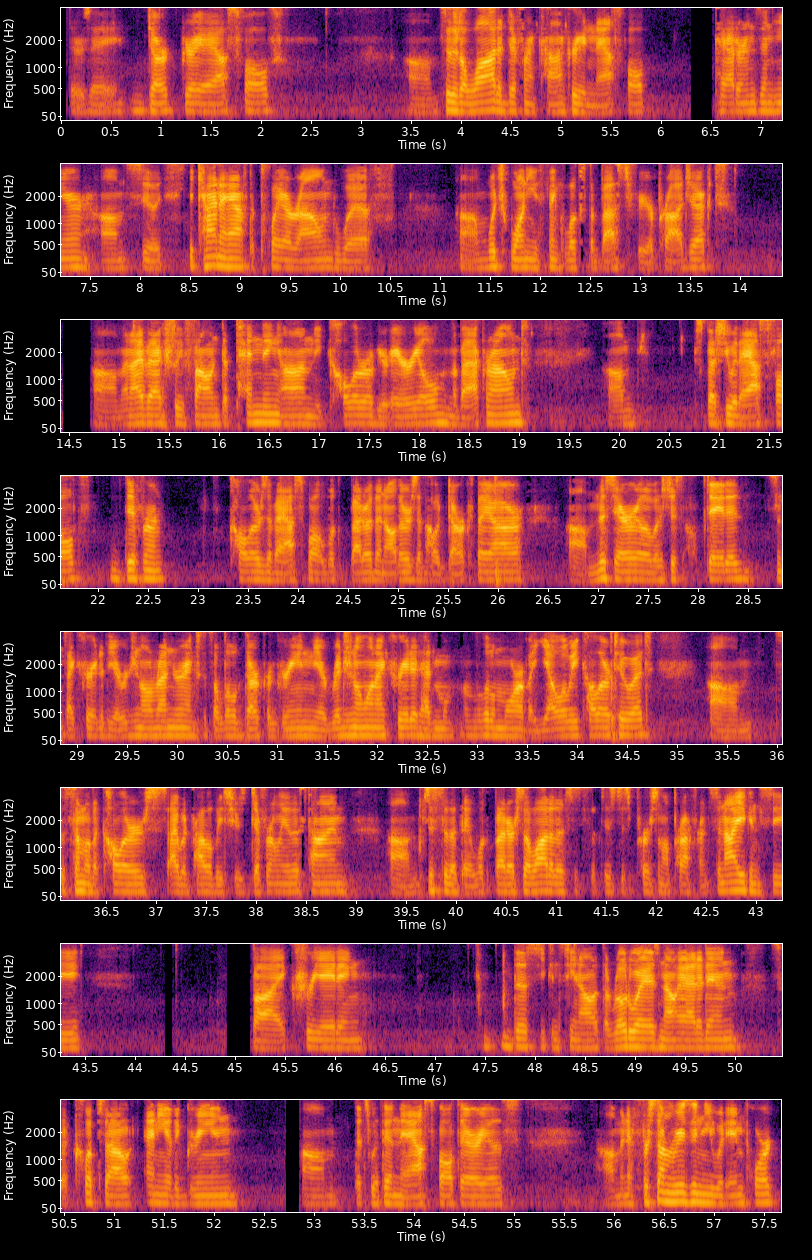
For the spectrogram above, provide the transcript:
there's a dark gray asphalt. Um, so there's a lot of different concrete and asphalt patterns in here. Um, so you kind of have to play around with um, which one you think looks the best for your project. Um, and I've actually found, depending on the color of your aerial in the background, um, especially with asphalt, different colors of asphalt look better than others of how dark they are. Um, this aerial was just updated since I created the original rendering it's a little darker green. The original one I created had a little more of a yellowy color to it. Um, so some of the colors I would probably choose differently this time um, just so that they look better. So a lot of this is, is just personal preference. So now you can see by creating this, you can see now that the roadway is now added in. So it clips out any of the green um, that's within the asphalt areas. Um, and if for some reason you would import,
